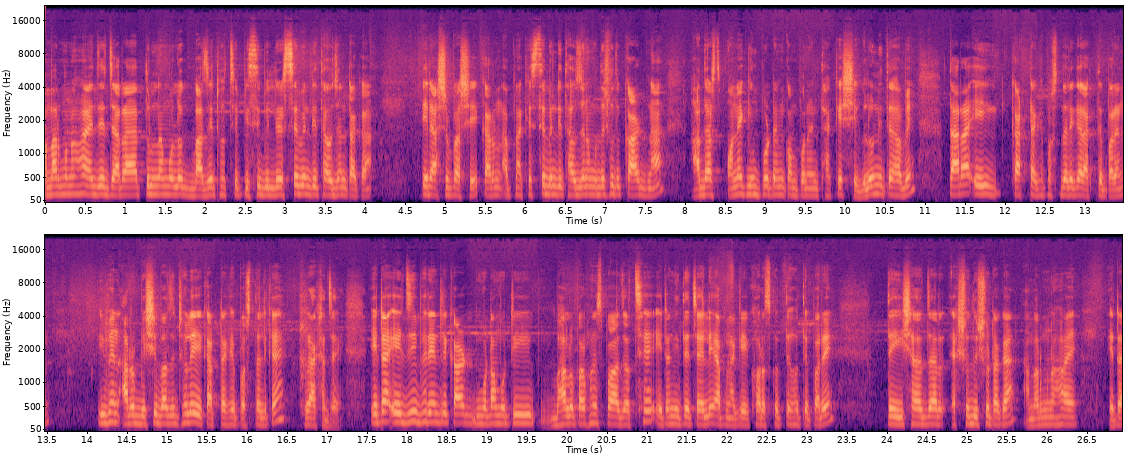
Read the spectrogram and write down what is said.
আমার মনে হয় যে যারা তুলনামূলক বাজেট হচ্ছে পিসি বিল্ডের সেভেন্টি থাউজেন্ড টাকা, এর আশেপাশে, কারণ আপনাকে সেভেন্টি থাউজেন্ডের মধ্যে শুধু কার্ড না আদার্স অনেক ইম্পর্টেন্ট কম্পোনেন্ট থাকে সেগুলো নিতে হবে। তারা এই কার্ডটাকে প্রস্তালিকায় রাখতে পারেন। ইভেন আরও বেশি বাজেট হলে এই কার্ডটাকে প্রস্তালিকায় রাখা যায়। এটা এইট জি ভ্যারিয়েন্টের কার্ড মোটামুটি ভালো পারফরমেন্স পাওয়া যাচ্ছে। এটা নিতে চাইলে আপনাকে খরচ করতে হতে পারে তেইশ হাজার একশো দুশো টাকা। আমার মনে হয় এটা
